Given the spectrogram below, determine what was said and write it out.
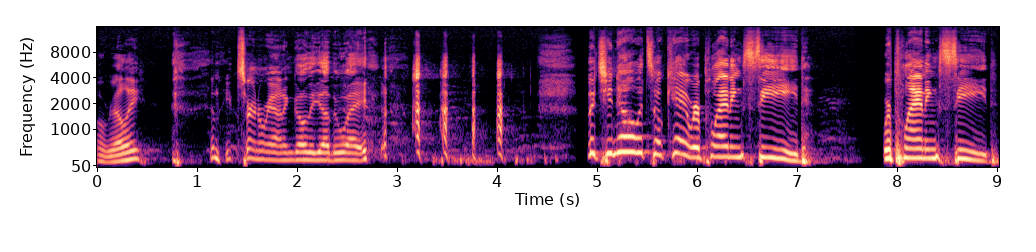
oh, really? and they turn around and go the other way. but you know, it's okay. We're planting seed. We're planting seed.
